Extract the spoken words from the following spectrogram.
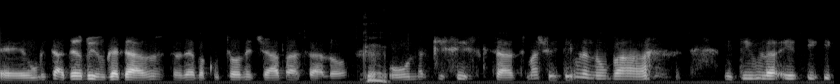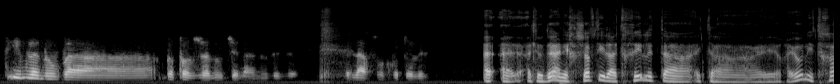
אה, הוא מתהדר בבגדיו, אתה יודע, בכותונת שאבא עשה לו. כן. הוא נרקיסיסט קצת, משהו התאים לנו ב... התאים, התאים לנו בפרשנות שלנו לזה, ולהפוך אותו לזה. אה, אה, אתה יודע, אני חשבתי להתחיל את, ה, את הרעיון איתך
